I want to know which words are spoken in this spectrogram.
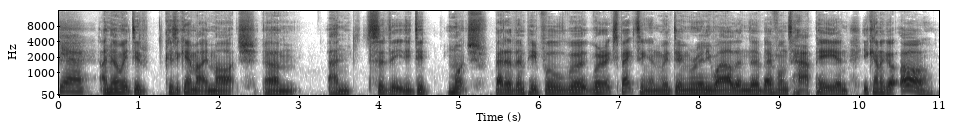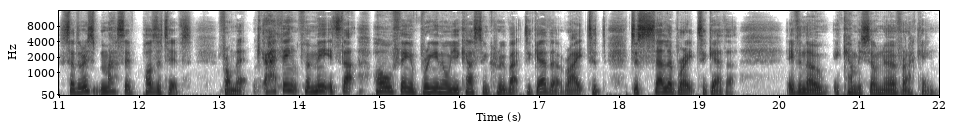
yeah, I know it did because it came out in March, um, and so it did much better than people were, were expecting, and we're doing really well, and the, everyone's happy, and you kind of go, oh, so there is massive positives from it. I think for me, it's that whole thing of bringing all your cast and crew back together, right? To to celebrate together. Even though it can be so nerve wracking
